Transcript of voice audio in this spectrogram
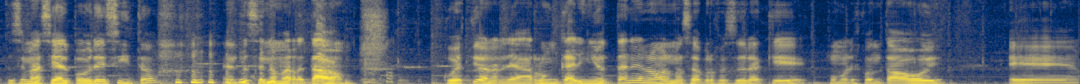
Entonces me hacía el pobrecito, entonces no me retaban. Cuestión, le agarró un cariño tan enorme a esa profesora que, como les contaba hoy, eh,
